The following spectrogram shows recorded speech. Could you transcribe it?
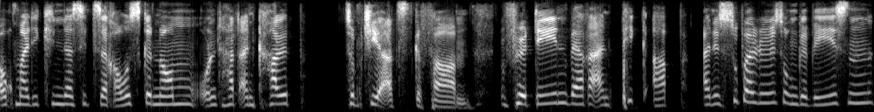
auch mal die Kindersitze rausgenommen und hat ein Kalb zum Tierarzt gefahren. Für den wäre ein Pickup eine super Lösung gewesen,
